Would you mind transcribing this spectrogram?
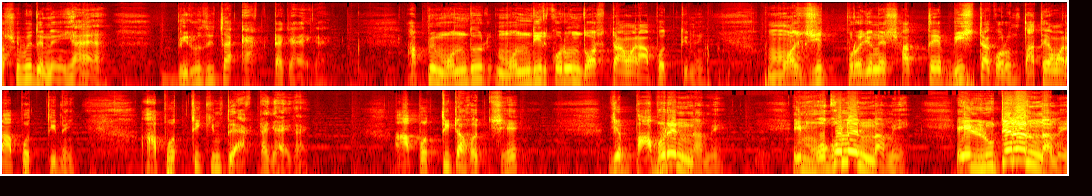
অসুবিধে নেই হ্যাঁ। বিরোধিতা একটা জায়গায়। আপনি মন্দির মন্দির করুন, দশটা আমার আপত্তি নেই। মসজিদ প্রয়োজনের স্বার্থে বিশটা করুন, তাতে আমার আপত্তি নেই। আপত্তি কিন্তু একটা জায়গায়। আপত্তিটা হচ্ছে যে বাবরের নামে, এই মোগলের নামে এই লুটেরার নামে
